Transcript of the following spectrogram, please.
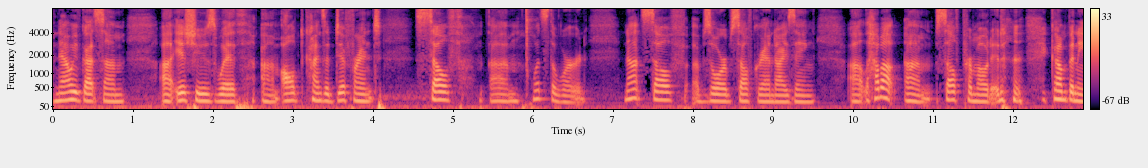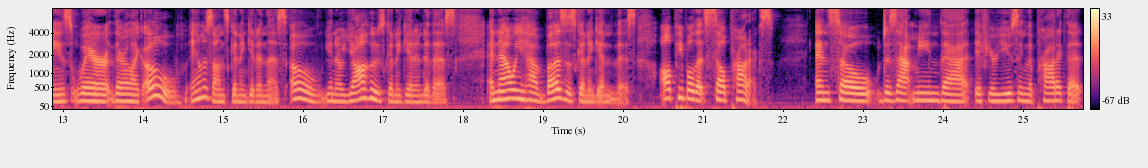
now we've got some uh, issues with um, all kinds of different self, um, what's the word? Not self absorbed, self grandizing. Uh, how about um, self promoted companies where they're like, oh, Amazon's going to get in this. Oh, you know, Yahoo's going to get into this. And now we have Buzz is going to get into this. All people that sell products. And so, does that mean that if you're using the product that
